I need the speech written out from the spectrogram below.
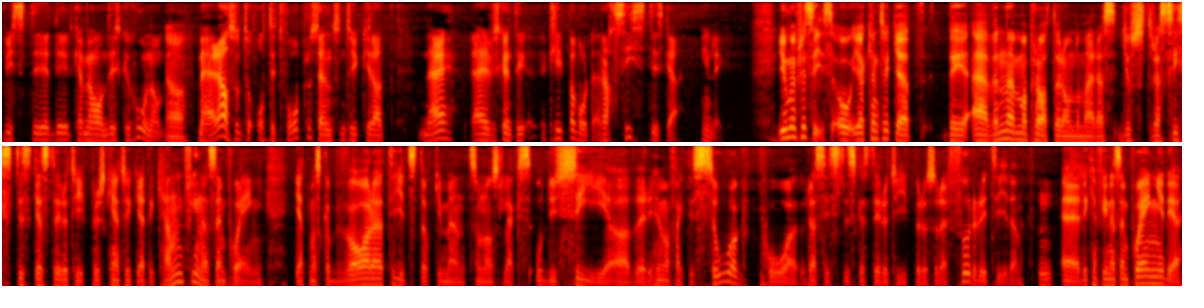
visst det, det kan vi ha en diskussion om. Ja. Men här är alltså t- 82 procent som tycker att nej, nej, vi ska inte klippa bort rasistiska inlägg. Jo men precis, och jag kan tycka att det även när man pratar om de här just rasistiska stereotyper så kan jag tycka att det kan finnas en poäng i att man ska bevara tidsdokument som någon slags odyssé över hur man faktiskt såg på rasistiska stereotyper och sådär förr i tiden. Mm. Eh, det kan finnas en poäng i det. Eller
